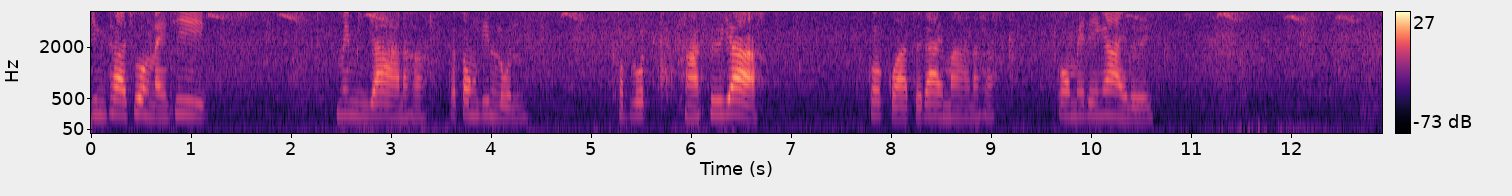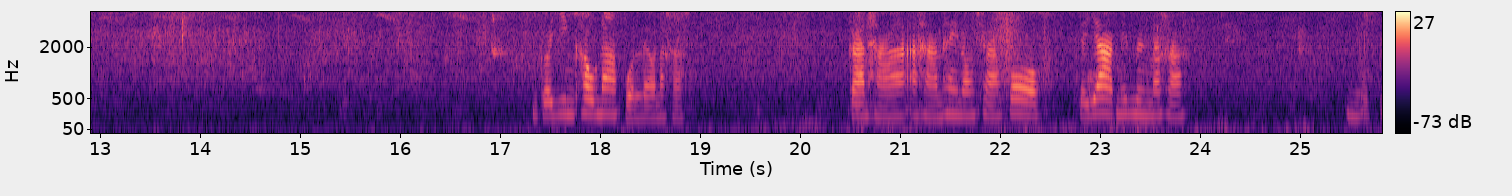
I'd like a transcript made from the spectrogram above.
ยิ่งถ้าช่วงไหนที่ไม่มีหญ้านะคะ ก็ต้องดิ้นรนขับรถหาซื้อหญ้า ก็กว่าจะได้มานะคะ ก็ไม่ได้ง่ายเลย มัน ก็ยิ่งเข้าหน้าฝนแล้วนะคะ การหาอาหารให้น้องช้างก็จะยากนิดนึงนะคะ มีอุป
